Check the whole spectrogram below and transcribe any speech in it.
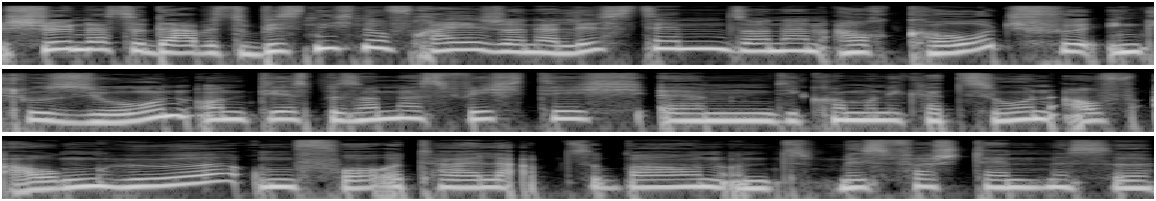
schön, dass du da bist. Du bist nicht nur freie Journalistin, sondern auch Coach für Inklusion und dir ist besonders wichtig, ähm, die Kommunikation auf Augenhöhe, um Vorurteile abzubauen und Missverständnisse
